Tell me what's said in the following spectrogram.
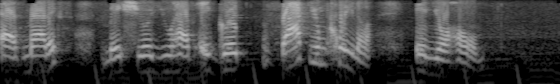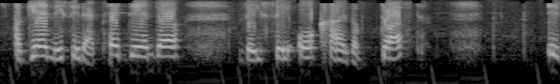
asthmatics, make sure you have a good vacuum cleaner in your home. Again, they say that pet dander, they say all kinds of dust is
